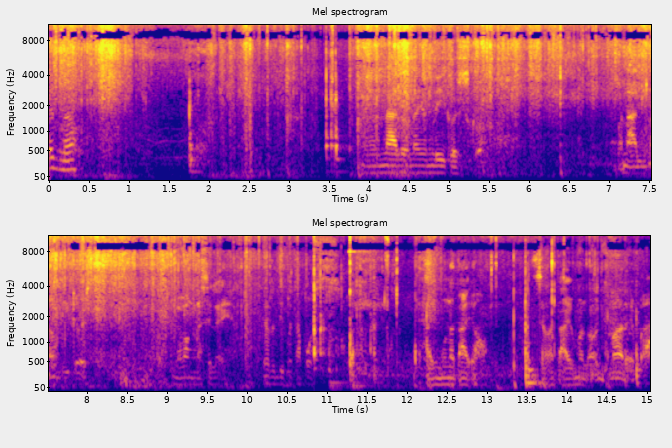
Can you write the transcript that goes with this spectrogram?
Time na. Nanalo na yung Lakers ko. Panalo ng Lakers. Lawang na sila eh. Pero di pa tapos. Kain muna tayo. Saka tayo manood. Mare pa.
